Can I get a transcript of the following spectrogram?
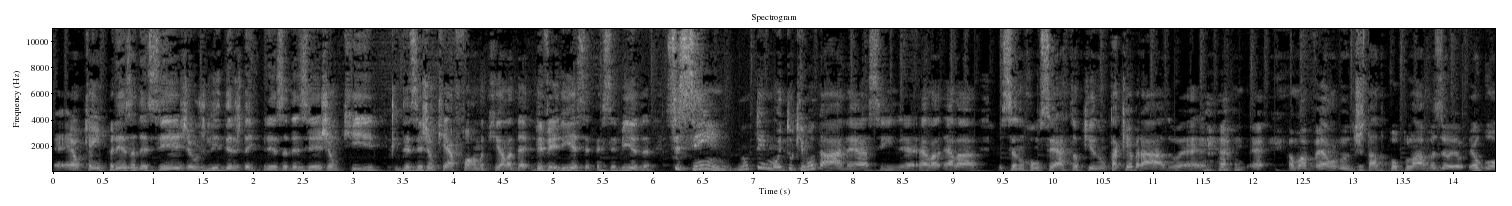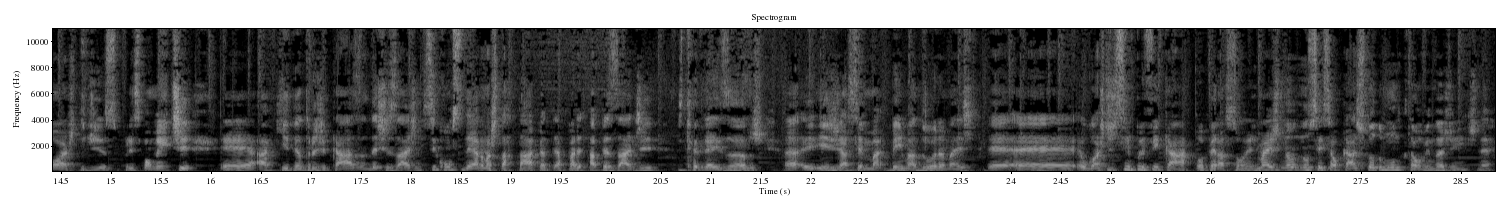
É, é o que a empresa deseja? Os líderes da empresa desejam que, que desejam que é a forma que ela de, deveria ser percebida? Se sim, não tem muito o que mudar, né? Assim, é, ela, ela, você não conserta o que não está quebrado. É, é, é, uma, é um ditado popular, mas eu, eu, eu gosto disso. Principalmente é, aqui dentro de casa, na DXA, a gente se considera uma startup, até, apesar de ter 10 anos. Uh, e já ser bem madura, mas é, é, eu gosto de simplificar operações. Mas não, não sei se é o caso de todo mundo que está ouvindo a gente, né?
